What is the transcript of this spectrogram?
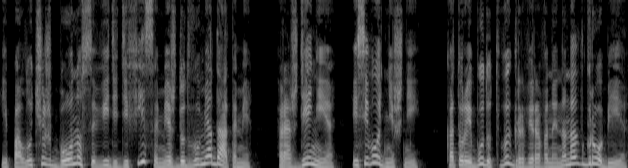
и получишь бонус в виде дефиса между двумя датами — рождения и сегодняшней, которые будут выгравированы на надгробии.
